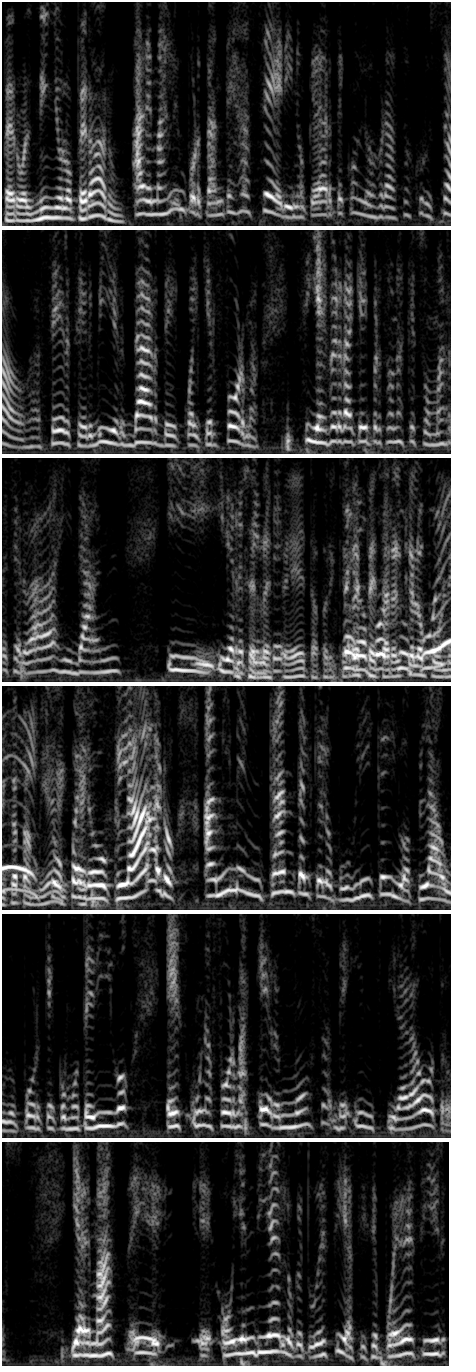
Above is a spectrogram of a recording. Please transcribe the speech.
Pero el niño lo operaron. Además, lo importante es hacer y no quedarte con los brazos cruzados, hacer, servir, dar de cualquier forma. Sí, es verdad que hay personas que son más reservadas y dan y, y de Y se repente... respeta, pero hay que respetar el que lo publica también. Pero claro, a mí me encanta el que lo publica y lo aplaudo, porque como te digo, es una forma hermosa de inspirar a otros. Y además... eh, eh, hoy en día, lo que tú decías, si se puede decir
